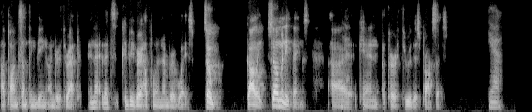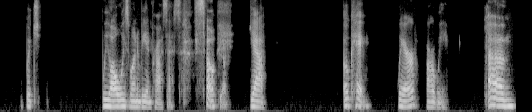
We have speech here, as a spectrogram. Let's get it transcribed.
upon something being under threat? And that that's, could be very helpful in a number of ways. So, golly, so many things uh, yeah. can occur through this process. Yeah, which we always want to be in process. So, yeah. yeah. Okay, where are we? Um,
